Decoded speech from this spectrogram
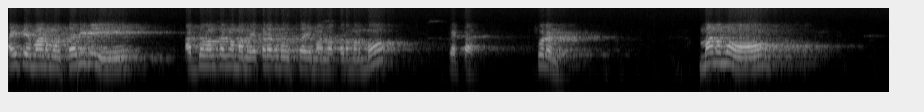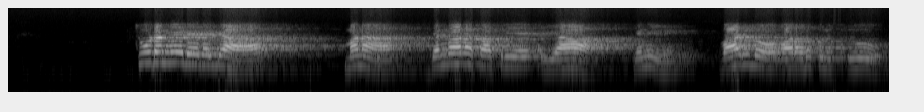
అయితే మనము చదివి అర్థవంతంగా మనం ఎక్కడెక్కడ వస్తాయి మనం అక్కడ మనము పెట్టాలి. చూడండి. మనము చూడనే లేదయ్యా మన జంగాల శాస్త్రి అయ్యా అని వారిలో వారు అనుకునిస్తూ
